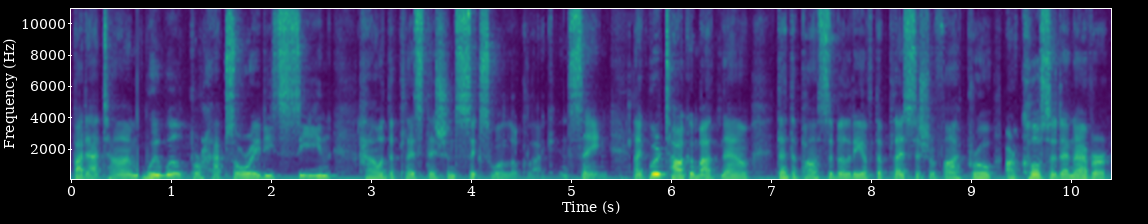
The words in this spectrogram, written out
By that time, we will perhaps already seen how the PlayStation 6 will look like. Insane. Like we're talking about now that the possibility of the PlayStation 5 Pro are closer than ever,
